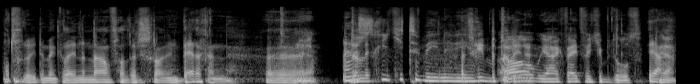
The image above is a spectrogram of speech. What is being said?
Potverdorie, dan ben ik alleen de naam van het restaurant in Bergen. Eh, Ja. Dan schiet je te binnen Het weer. schiet me te binnen. Oh, ja, ik weet wat je bedoelt. Ja. Ja,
